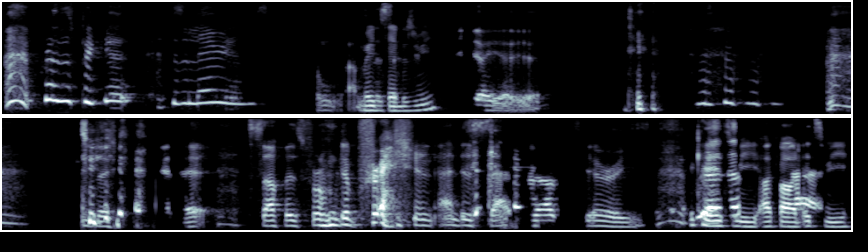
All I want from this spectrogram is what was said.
Bro, this picture is hilarious. Oh, I'm Wait, gonna say- send us me. Yeah, yeah, yeah. suffers from depression and is sad throughout the series. Okay, it's me. I found it's me.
